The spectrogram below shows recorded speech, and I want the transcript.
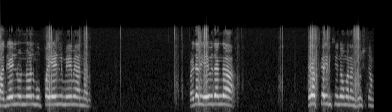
పదేళ్ళు ఉన్నోళ్ళు ముప్పై ఏళ్ళు మేమే అన్నారు. ప్రజలు ఏ విధంగా తిరస్కరించినో మనం చూసినాం.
